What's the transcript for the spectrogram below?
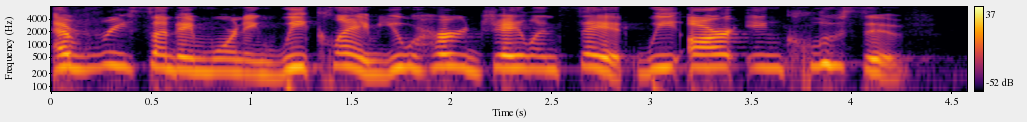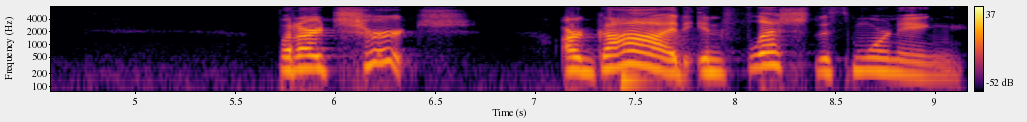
every Sunday morning, we claim, you heard Jalen say it, we are inclusive. But our church, our God in flesh this morning,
